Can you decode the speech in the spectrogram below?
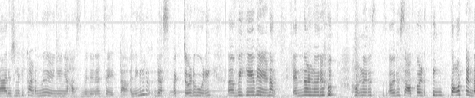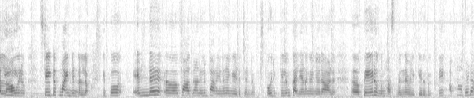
മാരേജിലേക്ക് കടന്നു കഴിഞ്ഞ് കഴിഞ്ഞാൽ ഹസ്ബൻഡിനെ ചേട്ട അല്ലെങ്കിൽ ഒരു റെസ്പെക്റ്റോട് കൂടി ബിഹേവ് ചെയ്യണം എന്നുള്ളൊരു ഉള്ളൊരു ഒരു സോക്കോൾഡ് തിങ്ക് തോട്ട് ഉണ്ടല്ലോ ആ ഒരു സ്റ്റേറ്റ് ഓഫ് മൈൻഡ് ഉണ്ടല്ലോ. ഇപ്പോൾ എന്റെ ഫാദർ ആണെങ്കിലും പറയുന്നത് ഞാൻ കേട്ടിട്ടുണ്ട്. ഒരിക്കലും കല്യാണം കഴിഞ്ഞ ഒരാൾ പേരൊന്നും ഹസ്ബൻഡിനെ വിളിക്കരുത്. അപ്പോൾ അപ്പം അവിടെ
